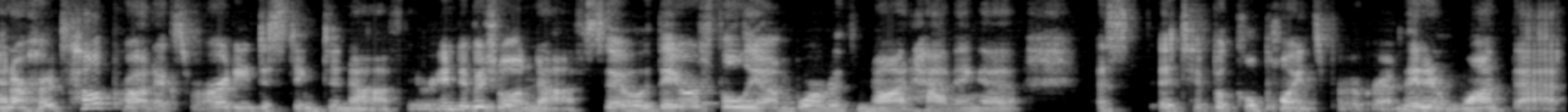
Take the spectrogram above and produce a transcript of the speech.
And our hotel products were already distinct enough. They were individual enough, so they were fully on board with not having a a, a typical points program. They didn't want that.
